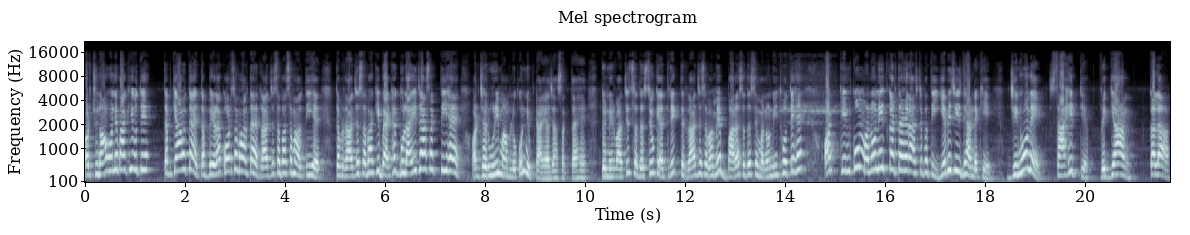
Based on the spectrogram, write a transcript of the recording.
और चुनाव होने बाकी होते हैं तब क्या होता है? तब बेड़ा कौन संभालता है, राज्यसभा संभालती है। तब राज्यसभा की बैठक बुलाई जा सकती है और ज़रूरी मामलों को निपटाया जा सकता है। तो निर्वाचित सदस्यों के अतिरिक्त राज्यसभा में बारह सदस्य मनोनीत होते हैं और किनको मनोनीत करता है राष्ट्रपति? ये भी चीज़ ध्यान रखिए। जिन्होंने साहित्य, विज्ञान, कला,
